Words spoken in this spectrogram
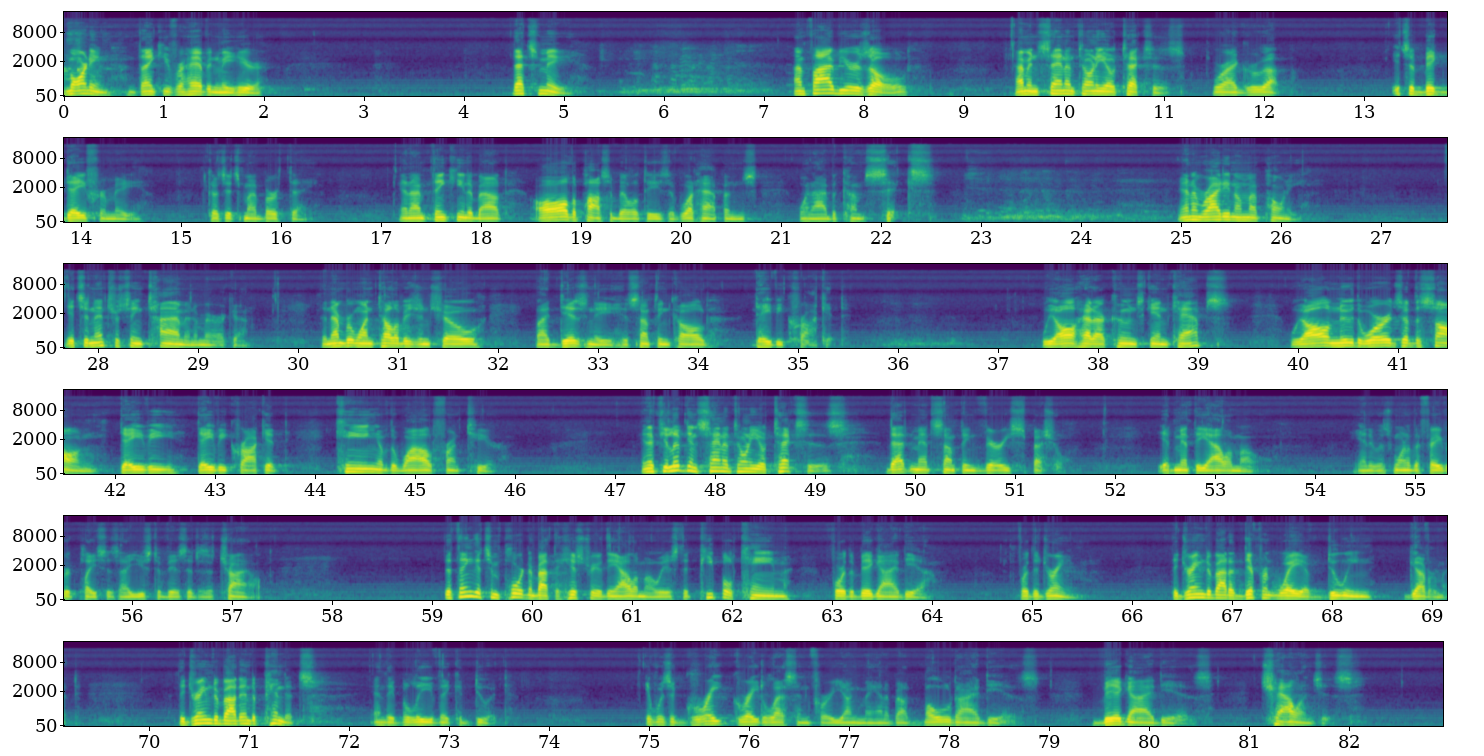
Good morning. Thank you for having me here. That's me. I'm five years old. I'm in San Antonio, Texas, where I grew up. It's a big day for me because it's my birthday. And I'm thinking about all the possibilities of what happens when I become six. and I'm riding on my pony. It's an interesting time in America. The number one television show by Disney is something called Davy Crockett. We all had our coonskin caps. We all knew the words of the song Davy, Davy Crockett, King of the Wild Frontier. And if you lived in San Antonio, Texas, that meant something very special. It meant the Alamo. And it was one of the favorite places I used to visit as a child. The thing that's important about the history of the Alamo is that people came for the big idea, for the dream. They dreamed about a different way of doing government. They dreamed about independence, and they believed they could do it. It was a great, great lesson for a young man about bold ideas, big ideas, challenges.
